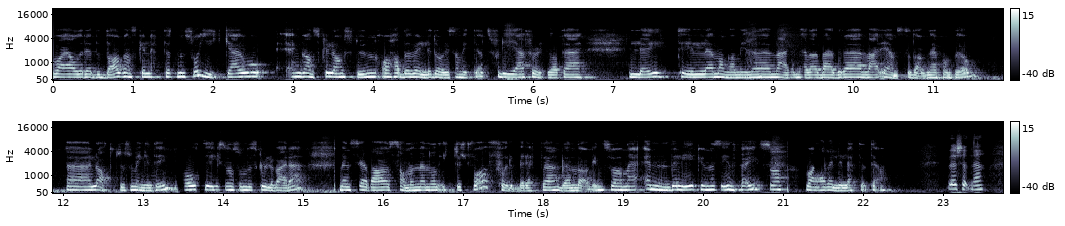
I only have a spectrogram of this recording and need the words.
var jeg allerede da ganske lettet. Men så gikk jeg jo en ganske lang stund og hadde veldig dårlig samvittighet. Fordi jeg følte jo at jeg løy til mange av mine nære medarbeidere hver eneste dag når jeg kom på jobb. Uh, latet jo som ingenting. Alt gikk sånn som det skulle være. Mens jeg da sammen med noen ytterst få forberedte den dagen. Så når jeg endelig kunne si det høyt, så var jeg veldig lettet, ja. Det skjønner jeg.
